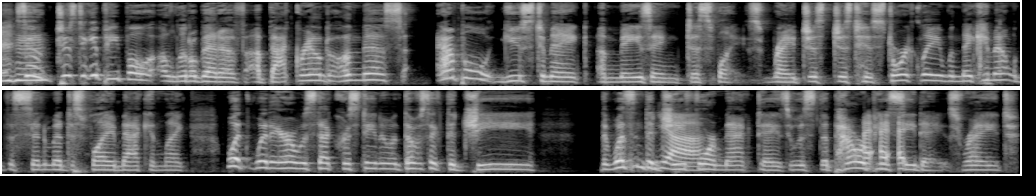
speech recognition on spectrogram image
Mm-hmm. So, just to give people a little bit of a background on this, Apple used to make amazing displays, right? Just just historically, when they came out with the cinema display back in like what what era was that, Christina? That was like the G. That wasn't the yeah. G4 Mac days. It was the Power I, PC I, I, days, right?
